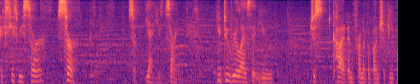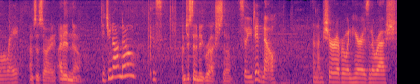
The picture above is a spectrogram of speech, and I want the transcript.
excuse me, sir? Sir? Sir, yeah, you, sorry. You do realize that you just cut in front of a bunch of people, right? I'm so sorry. I didn't know. Did you not know? Because, I'm just in a big rush, so. so you did know. And I'm sure everyone here is in a rush.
